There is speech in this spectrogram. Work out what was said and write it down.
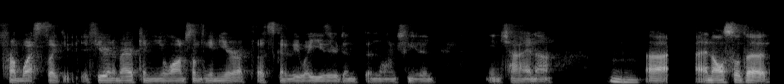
from West. Like if you're an American and you launch something in Europe, that's going to be way easier than, than launching it in in China. Mm-hmm. Uh, and also the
